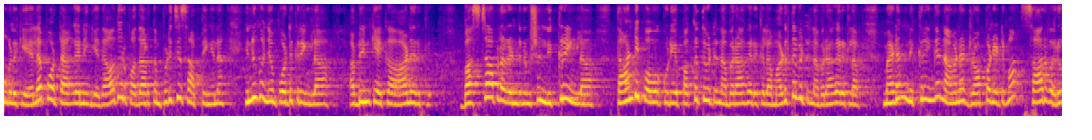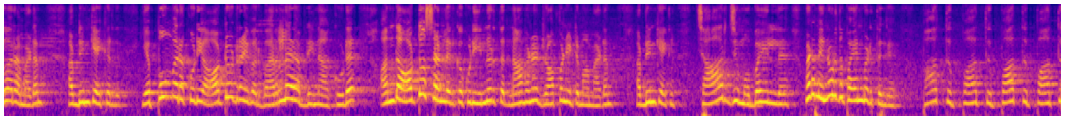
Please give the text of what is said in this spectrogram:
உங்களுக்கு இலை போட்டாங்க நீங்கள் ஏதாவது ஒரு பதார்த்தம் பிடிச்சி சாப்பிட்டீங்கன்னா இன்னும் கொஞ்சம் போட்டுக்கிறீங்களா? அப்படின்னு கேட்க ஆள் இருக்குது பஸ் ஸ்டாப்பில் ரெண்டு நிமிஷம் நிற்கிறீங்களா தாண்டி போகக்கூடிய பக்கத்து வீட்டு நபராக இருக்கலாம் அடுத்த வீட்டு நபராக இருக்கலாம். மேடம் நிற்கிறீங்க நான் வேணால் ட்ராப் பண்ணிட்டுமா? சார் வருவாரா மேடம்? அப்படின்னு கேட்குறது. எப்பவும் வரக்கூடிய ஆட்டோ டிரைவர் வரல அப்படின்னா கூட அந்த ஆட்டோ ஸ்டாண்டில் இருக்கக்கூடிய இன்னொருத்தர் நான் வேணால் ட்ராப் பண்ணிட்டுமா மேடம்? அப்படின்னு கேட்கலாம். சார்ஜ் மொபைலில் மேடம் என்னோடத பயன்படுத்துங்க. பார்த்து பார்த்து பார்த்து பார்த்து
